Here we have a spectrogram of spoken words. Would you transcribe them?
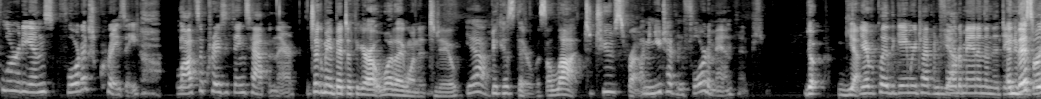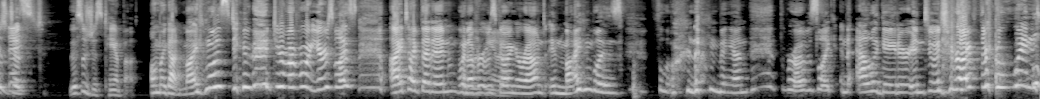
Floridians. Florida's crazy. Lots of crazy things happen there. It took me a bit to figure out what I wanted to do Yeah. because there was a lot to choose from. I mean, you typed in Florida man. Yep. yeah. You ever played the game where you type in Yeah. Florida man and then the date and this was just this was just Tampa. Oh my god, mine was too. Do you remember what yours was? I typed that in whenever it was it going around, and mine was Florida man throws like an alligator into a drive-through window.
